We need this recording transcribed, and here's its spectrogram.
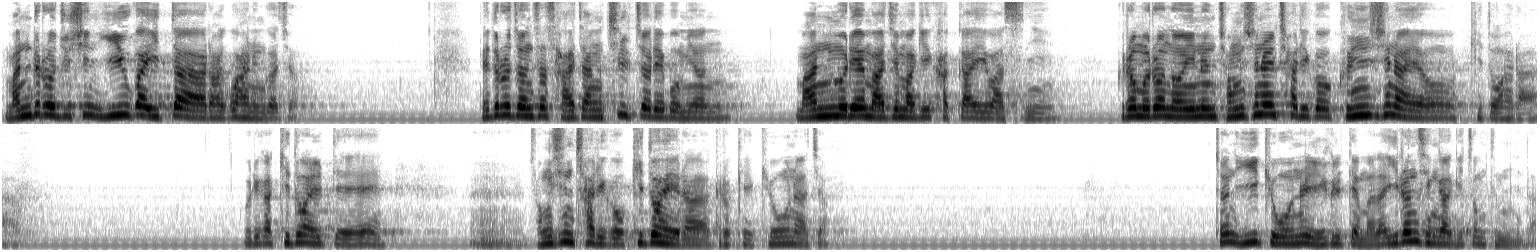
만들어 주신 이유가 있다라고 하는 거죠. 베드로전서 4장 7절에 보면 만물의 마지막이 가까이 왔으니 그러므로 너희는 정신을 차리고 근신하여 기도하라. 우리가 기도할 때 정신 차리고 기도해라 그렇게 교훈하죠. 전 이 교훈을 읽을 때마다 이런 생각이 좀 듭니다.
